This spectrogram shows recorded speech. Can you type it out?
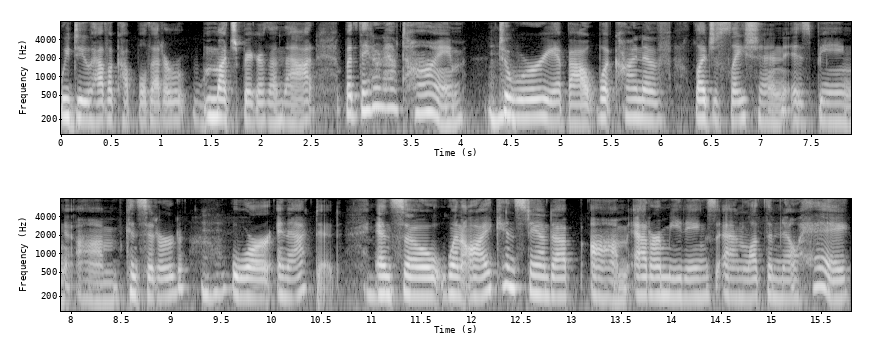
We do have a couple that are much bigger than that, but they don't have time to worry about what kind of legislation is being um, considered or enacted. And so when I can stand up um, at our meetings and let them know, hey,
